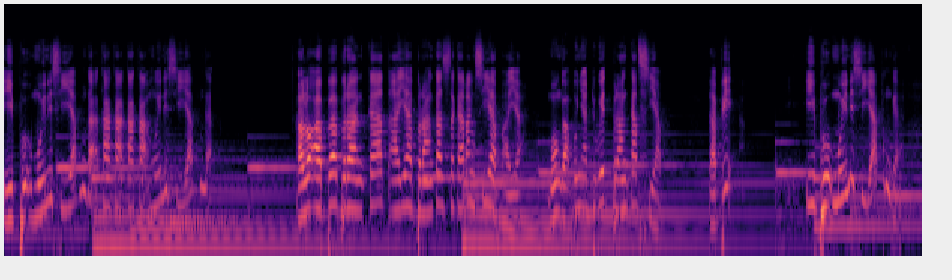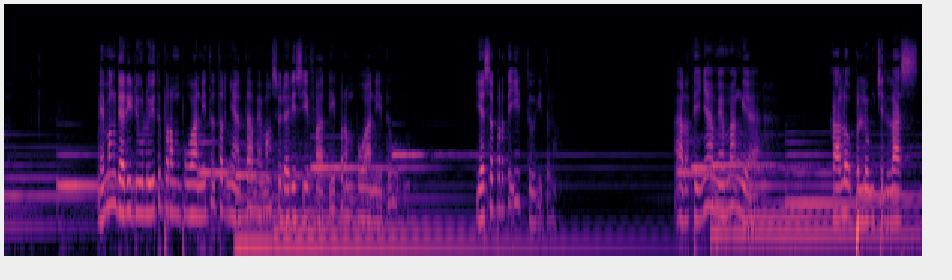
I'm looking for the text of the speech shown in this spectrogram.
Ibumu ini siap enggak? Kakak-kakakmu ini siap enggak? Kalau abah berangkat, ayah berangkat sekarang siap ayah. Mau enggak punya duit berangkat siap. Tapi ibumu ini siap enggak? Memang dari dulu itu perempuan itu ternyata memang sudah disifati perempuan itu ya seperti itu gitu loh. Artinya memang ya kalau belum jelas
